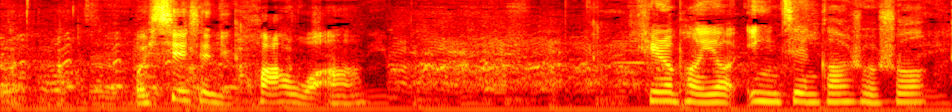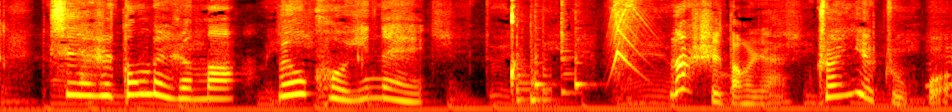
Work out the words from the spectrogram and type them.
我谢谢你夸我啊！”听众朋友硬件高手说：“夏夏是东北人吗？没有口音呢。”是当然，专业主播。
